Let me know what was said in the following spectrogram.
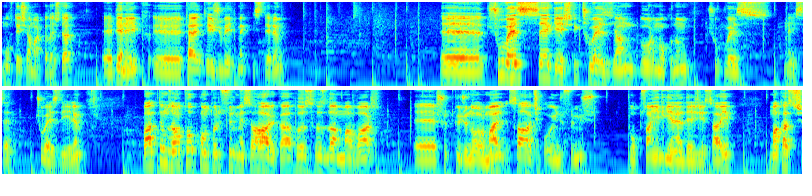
muhteşem arkadaşlar. E, deneyip e, te- tecrübe etmek isterim. E, Chuvez'e geçtik. Chuvez yan doğru mu okudum? Chuvez neyse. Chuvez diyelim. Baktığımız zaman top kontrolü sürmesi harika. Hız, hızlanma var. E, şut gücü normal. Sağ açık oyuncusuymuş. 97 genel dereceye sahip. Makas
